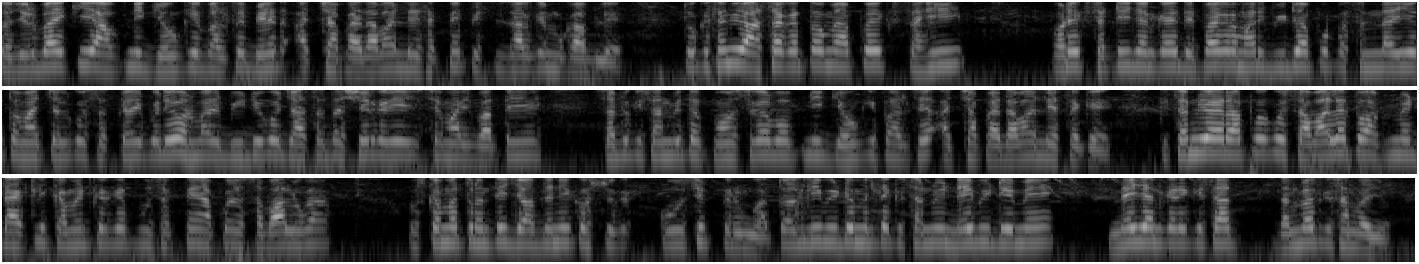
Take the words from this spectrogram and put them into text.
तजुर्बा है कि आप अपनी गेहूँ की फल से बेहद अच्छा पैदावार ले सकते हैं पिछले साल के मुकाबले। तो किसान भी आशा करता हूँ मैं आपको एक सही और एक सटीक जानकारी दे पाए। अगर हमारी वीडियो आपको पसंद आई है तो हमारे चैनल को सब्सक्राइब करिए और हमारे वीडियो को ज़्यादा से ज़्यादा शेयर करिए, जिससे हमारी बातें सभी किसान भी तक पहुँच वो अपनी गेहूँ की फल से अच्छा पैदावार ले सके। किसान भी अगर आपका कोई सवाल है तो आप हमें डायरेक्टली कमेंट करके पूछ सकते हैं, आपका जो सवाल होगा, उसका मैं तुरंत ही जवाब देने की कोशिश करूँगा। तो अगली वीडियो मिलते हैं किसान नई वीडियो में नई जानकारी के साथ। धन्यवाद किसान भाइयों।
